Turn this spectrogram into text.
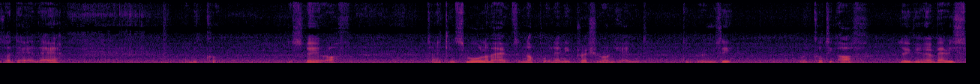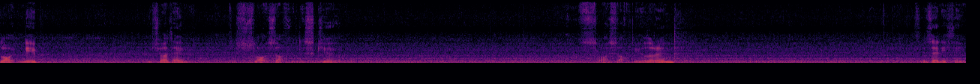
as I dare there. And we cut the sphere off taking small amounts and not putting any pressure on the end to bruise it. I cut it off, leaving a very slight nib, which I then just slice off with the skew. Slice off the other end. If there's anything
